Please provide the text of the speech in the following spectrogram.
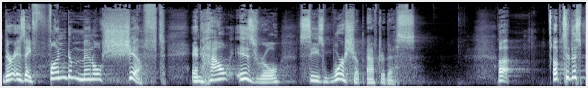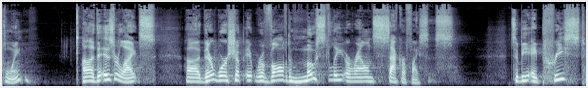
There is a fundamental shift in how Israel sees worship after this. Uh, up to this point, uh, the Israelites uh, their worship, it revolved mostly around sacrifices. To be a priest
